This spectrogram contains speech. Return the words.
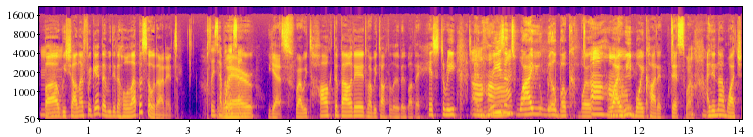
Hmm. but we shall not forget that we did a whole episode on it. Please have a listen. where yes, where we talked about it, where we talked a little bit about the history and Uh-huh. reasons why we will boycott, boy, why we boycotted this one. Uh-huh. I did not watch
